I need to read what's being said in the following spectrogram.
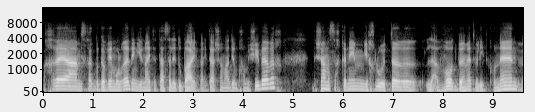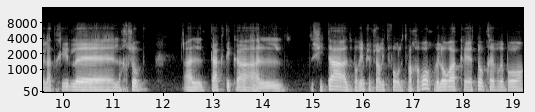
אחרי המשחק בגביע מול רדינג יונייטד טסה לדובאי והייתה שם עד יום חמישי בערך ושם השחקנים יכלו יותר לעבוד באמת ולהתכונן ולהתחיל אה, לחשוב על טקטיקה, על שיטה על דברים שאפשר לתפור לטווח ארוך ולא רק אה, טוב חבר'ה בוא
